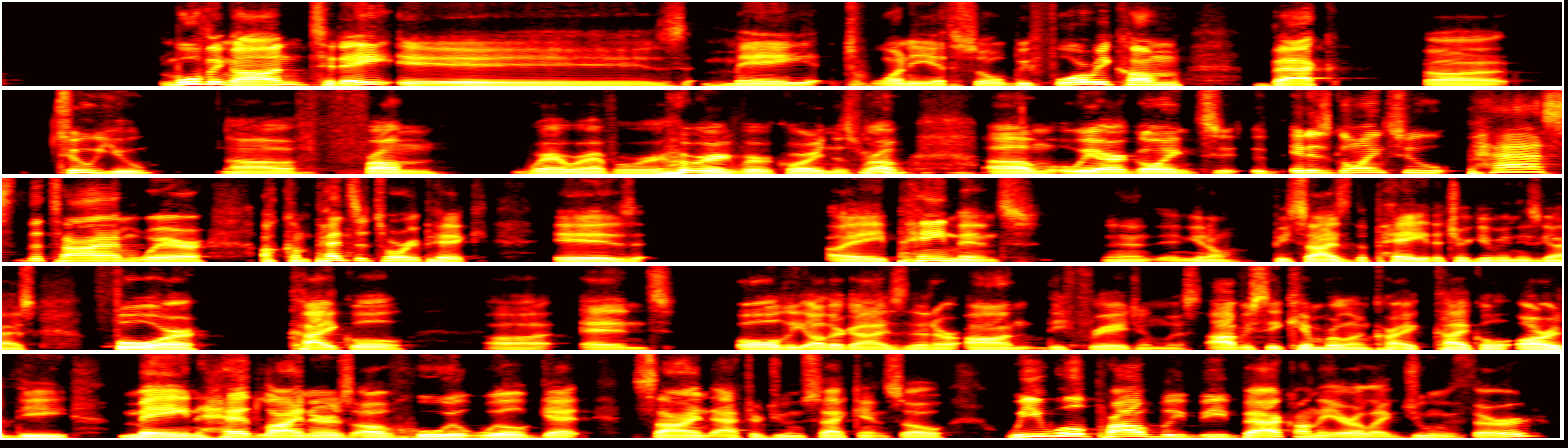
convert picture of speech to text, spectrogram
moving on. Today is May twentieth. So before we come back uh to you uh from where wherever we're, we're recording this from um, we are going to it is going to pass the time where a compensatory pick is a payment and, and you know besides the pay that you're giving these guys for Keuchel uh, and all the other guys that are on the free agent list. Obviously, Kimbrel and Keuchel are the main headliners of who will get signed after June 2nd. So we will probably be back on the air like June 3rd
